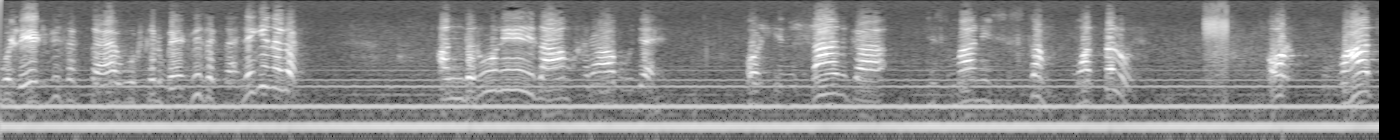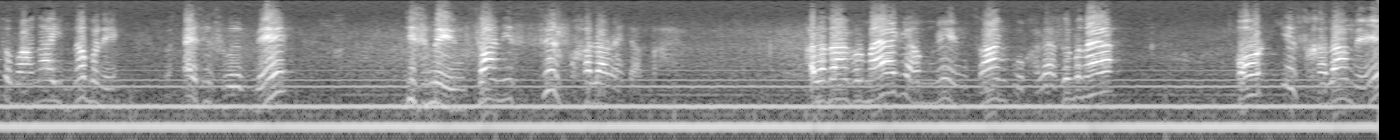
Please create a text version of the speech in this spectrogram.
وہ لیٹ بھی سکتا ہے، وہ اٹھ کر بیٹھ بھی سکتا ہے۔ لیکن اگر اندرونی نظام خراب بنے تو ایسی صورت میں جس میں انسانی صرف خلا رہ جاتا ہے۔ اللہ تعالیٰ نے فرمایا کہ ہم نے انسان کو خلا سے بنایا اور اس خلا میں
